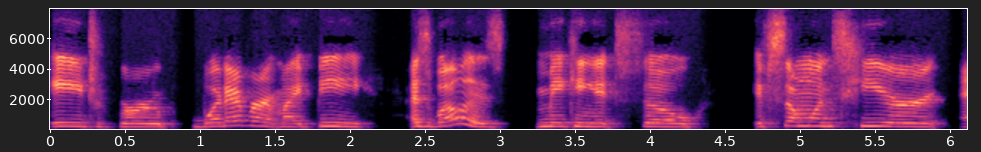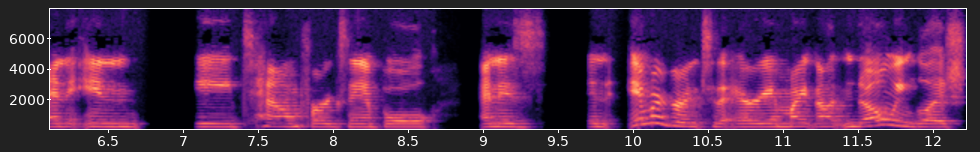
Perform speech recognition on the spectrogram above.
age group, whatever it might be, as well as making it so if someone's here and in a town, for example, and is an immigrant to the area, might not know English,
